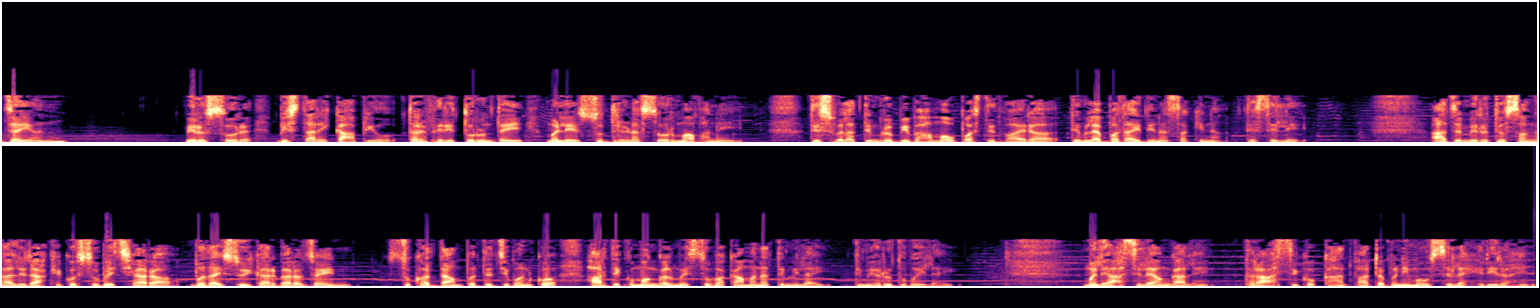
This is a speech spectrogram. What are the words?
जयन मेरो स्वर बिस्तारै काप्यो तर फेरि तुरुन्तै मैले सुदृढ स्वरमा भने त्यसबेला तिम्रो विवाहमा उपस्थित भएर तिमीलाई बधाई दिन सकिन त्यसैले आज मेरो त्यो सङ्घाली राखेको शुभेच्छा र बधाई स्वीकार गर जैन सुखद दाम्पत्य जीवनको हार्दिक मङ्गलमय शुभकामना तिमीलाई तिमीहरू दुवैलाई। मैले आशीलाई अँगालेँ तर आशीको काँधबाट पनि म उसैलाई हेरिरहेँ।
